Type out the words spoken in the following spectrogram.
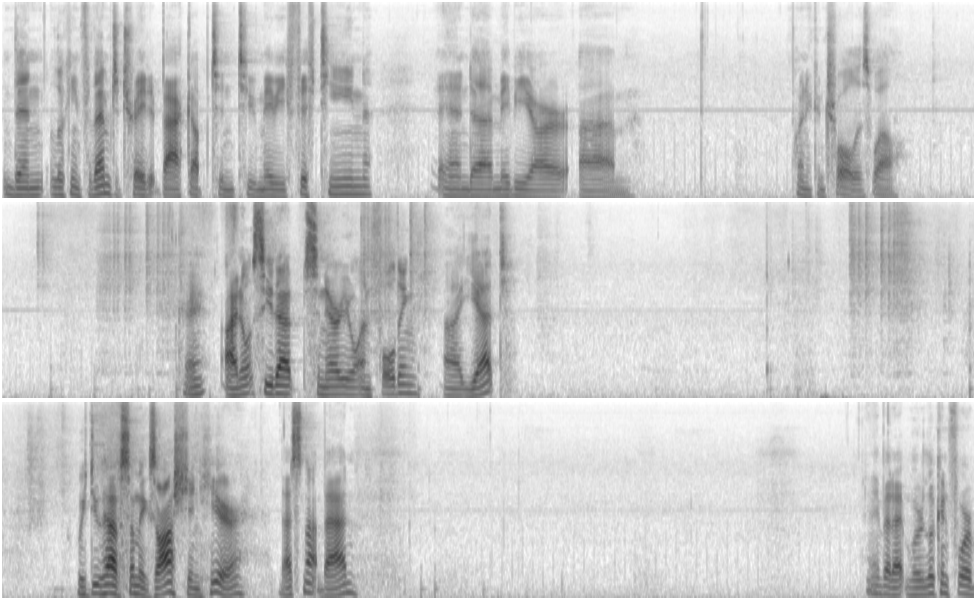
then looking for them to trade it back up to, to maybe 15 and uh, maybe our um, point of control as well. Okay I don't see that scenario unfolding uh, yet we do have some exhaustion here. That's not bad. Okay, but uh, we're looking for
